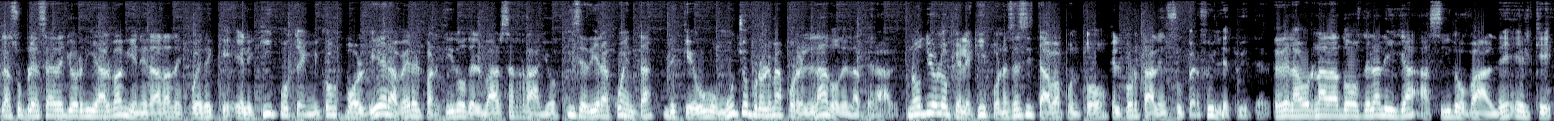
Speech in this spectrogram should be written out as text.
La suplencia de Jordi Alba viene dada después de que el equipo técnico volviera a ver el partido del Barça Rayo y se diera cuenta de que hubo muchos problemas por el lado del lateral. No dio lo que el equipo necesitaba, apuntó el portal en su perfil de Twitter. Desde la jornada 2 de la liga ha sido Valde el que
